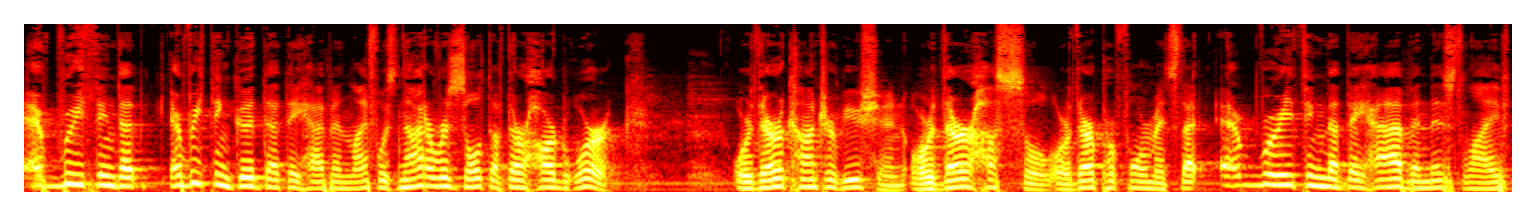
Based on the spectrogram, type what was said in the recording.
everything that everything good that they have in life was not a result of their hard work or their contribution or their hustle or their performance that everything that they have in this life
